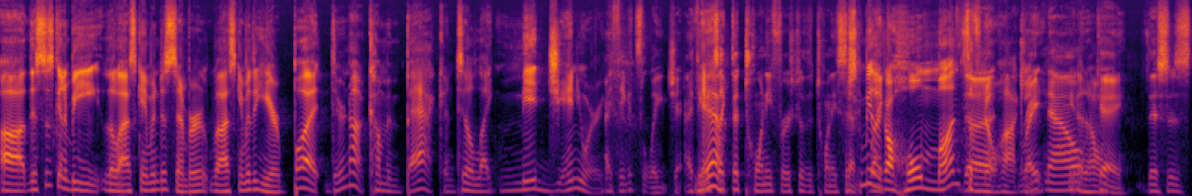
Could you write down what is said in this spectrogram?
uh, this is going to be the last game in December, last game of the year, but they're not coming back until like mid January. I think it's late. Jan- I think Yeah. it's like the 21st or the 27th. It's gonna be like, a whole month the- of no hockey Right now, at home. okay, this is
